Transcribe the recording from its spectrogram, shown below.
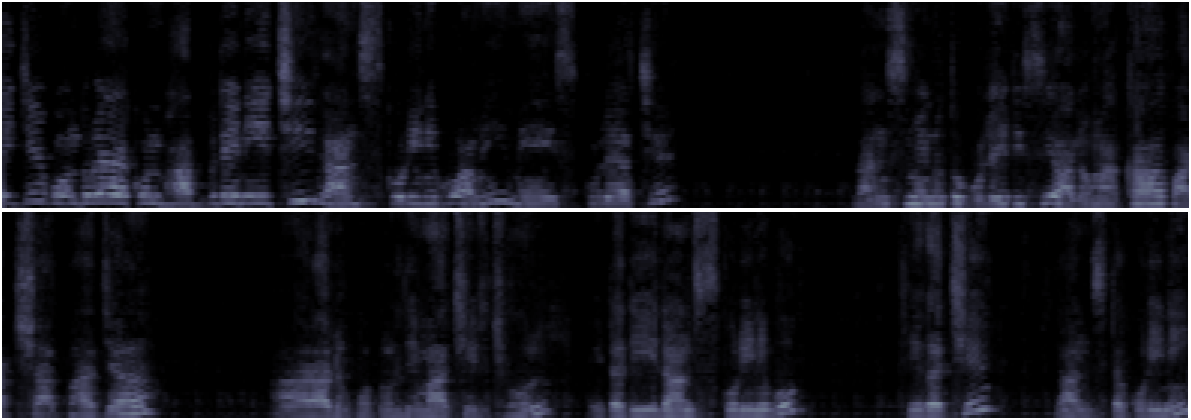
এই যে বন্ধুরা, এখন ভাত বেড়ে নিয়েছি লাঞ্চ করে নেব আমি, মেয়ে স্কুলে আছে। লাঞ্চ মেনু তো বলেই দিছি, আলু মাখা, পাট শাক ভাজা আর আলু পটল দিয়ে মাছের ঝোল। এটা দিয়ে লাঞ্চ করে নেব। ঠিক আছে লাঞ্চটা করে নিই।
